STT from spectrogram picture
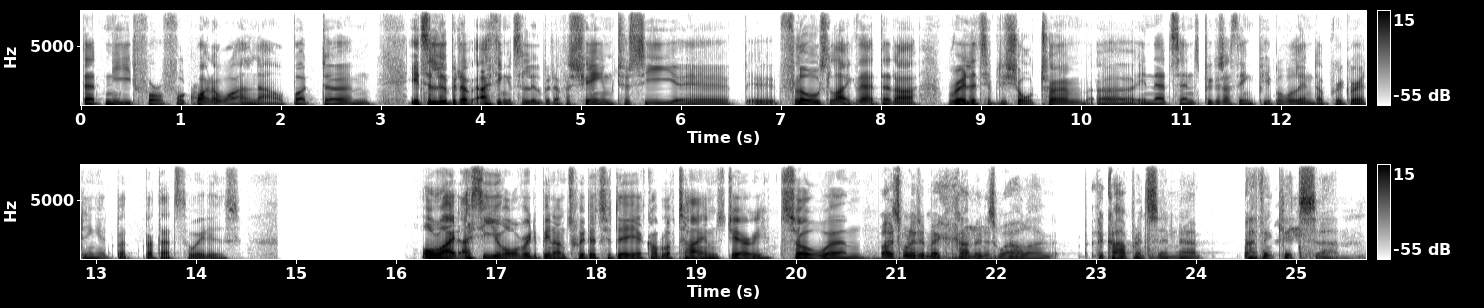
that need for for quite a while now. But um, it's a little bit of I think it's a little bit of a shame to see uh, uh flows like that that are relatively short term uh, in that sense because I think people will end up regretting it. But but that's the way it is. All right. I see you've already been on Twitter today a couple of times, Jerry. So, um, well, I just wanted to make a comment as well on the conference, and uh, I think it's um,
